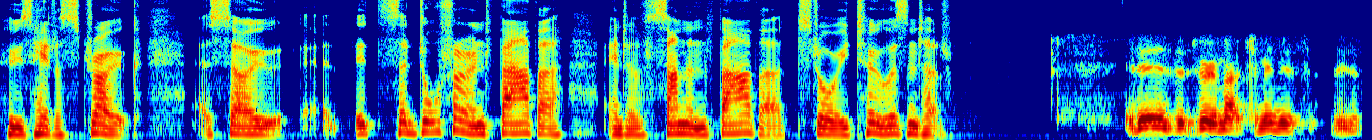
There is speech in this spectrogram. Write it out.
who's had a stroke. So uh, it's a daughter and father and a son and father story too, isn't it? It is. It's very much. I mean, there's, there's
